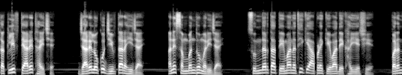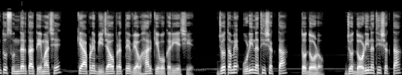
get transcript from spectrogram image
તકલીફ ત્યારે થાય છે, જ્યારે લોકો જીવતા રહી જાય અને સંબંધો મરી જાય. સુંદરતા તેમાં નથી કે આપણે કેવા દેખાઈએ છીએ, પરંતુ સુંદરતા તેમાં છે કે આપણે બીજાઓ પ્રત્યે વ્યવહાર કેવો કરીએ છીએ. જો તમે ઉડી નથી શકતા, તો દોડો. જો દોડી નથી શકતા,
